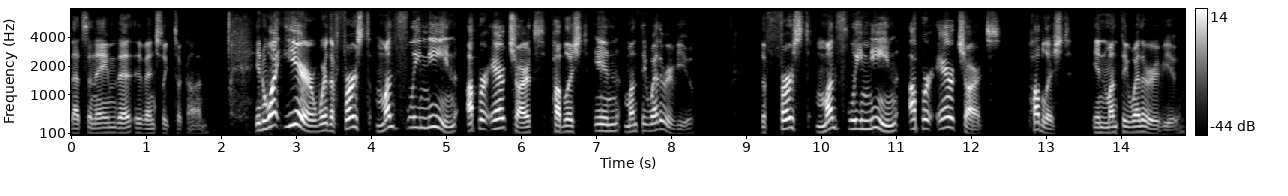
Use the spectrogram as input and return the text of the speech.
that's the name that eventually took on. In what year were the first monthly mean upper air charts published in Monthly Weather Review? The first monthly mean upper air charts published in Monthly Weather Review.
